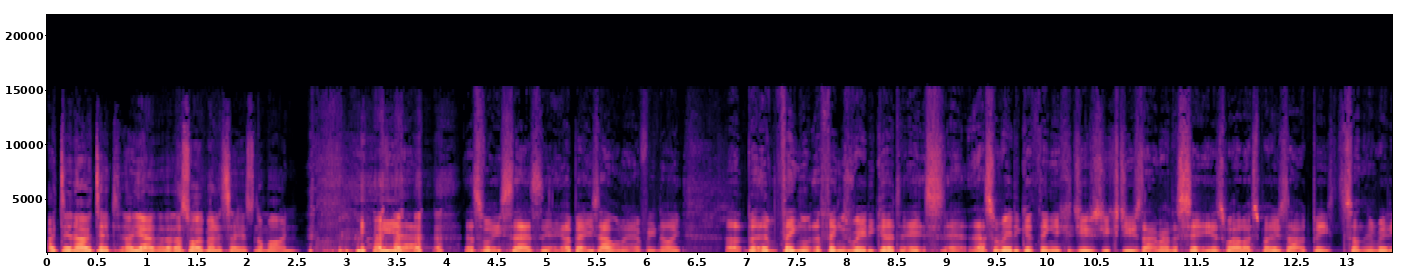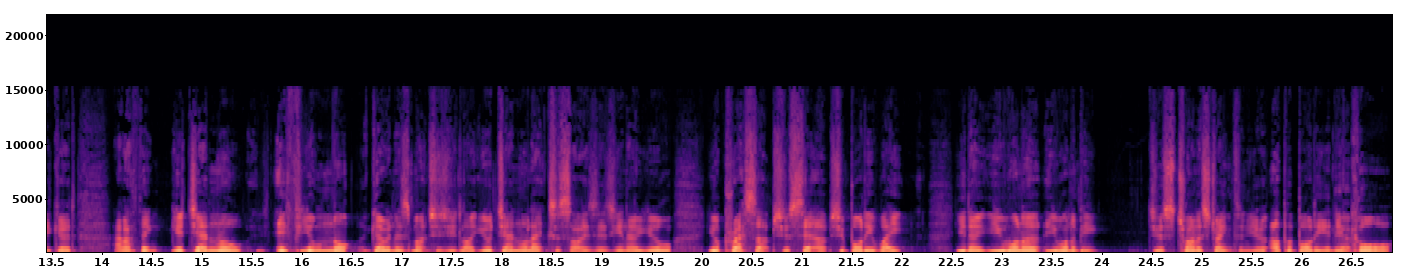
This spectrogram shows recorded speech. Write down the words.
I did know I did. Oh, yeah, that's what I meant to say. It's not mine. yeah, that's what he says. I bet he's out on it every night. Uh, but the thing, the thing's really good. It's uh, that's a really good thing you could use. You could use that around the city as well. I suppose that would be something really good. And I think your general, if you're not going as much as you'd like, your general exercises, you know, your your press ups, your sit ups, your body weight, you know, you wanna you wanna be just trying to strengthen your upper body and your core.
